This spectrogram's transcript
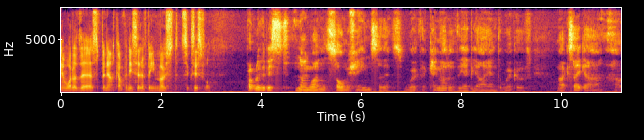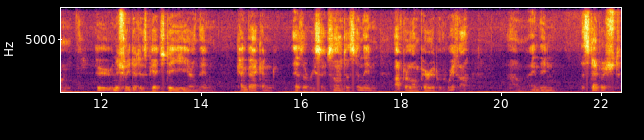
And what are the spin out companies that have been most successful? Probably the best known one is Soul Machines, so that's work that came out of the ABI and the work of Mark Sagar, um, who initially did his PhD here and then came back and as a research scientist, and then after a long period with Weta, um, and then established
